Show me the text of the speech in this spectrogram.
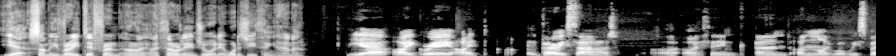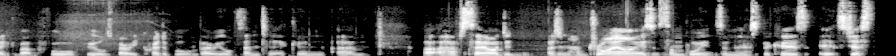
yeah, something very different, and I, I, thoroughly enjoyed it. What did you think, Hannah? Yeah, I agree. I very sad, I, think, and unlike what we spoke about before, feels very credible and very authentic. And um, I have to say, I didn't, I didn't have dry eyes at some points in this because it's just,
